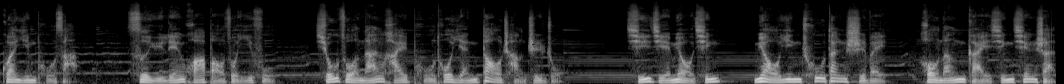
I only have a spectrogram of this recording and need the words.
观音菩萨，赐予莲花宝座一副。求做南海普陀岩道场之主，其解妙清、妙音出丹侍卫，后能改行千善，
